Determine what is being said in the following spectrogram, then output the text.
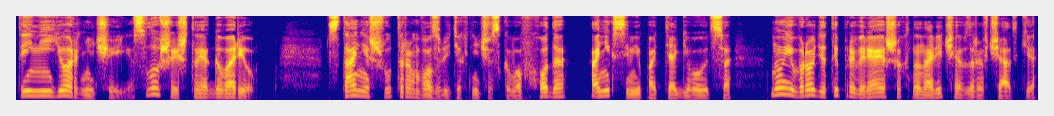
«Ты не ерничай. Слушай, что я говорю. Встанешь утром возле технического входа, они к семи подтягиваются. Ну и вроде ты проверяешь их на наличие взрывчатки.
